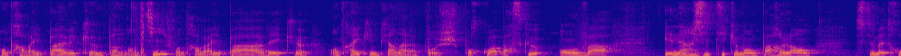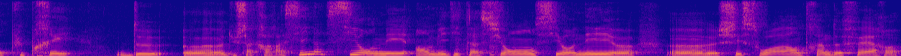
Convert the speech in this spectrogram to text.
On travaille pas avec un pendentif, on travaille pas avec, euh, on travaille avec une pierre dans la poche. Pourquoi? Parce que on va énergétiquement parlant se mettre au plus près de, euh, du chakra racine. Si on est en méditation, si on est chez soi en train de faire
